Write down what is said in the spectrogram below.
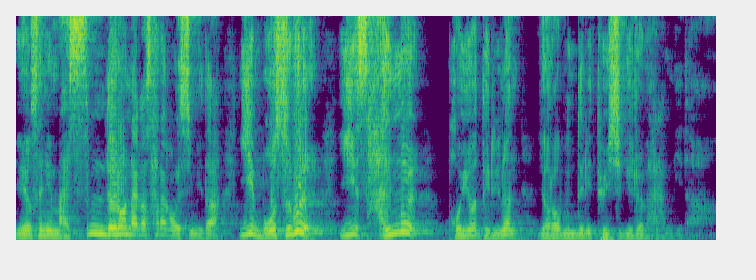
예수님 말씀대로 내가 살아가고 있습니다. 이 모습을, 이 삶을 보여드리는 여러분들이 되시기를 바랍니다.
